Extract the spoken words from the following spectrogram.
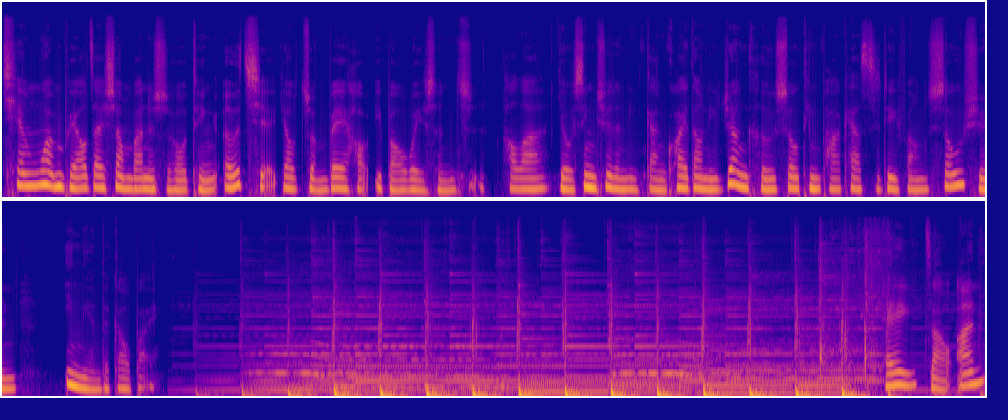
千万不要在上班的时候听，而且要准备好一包卫生纸。好啦，有兴趣的你赶快到你任何收听 Podcast 的地方搜寻《一年的告白》。嘿，早安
